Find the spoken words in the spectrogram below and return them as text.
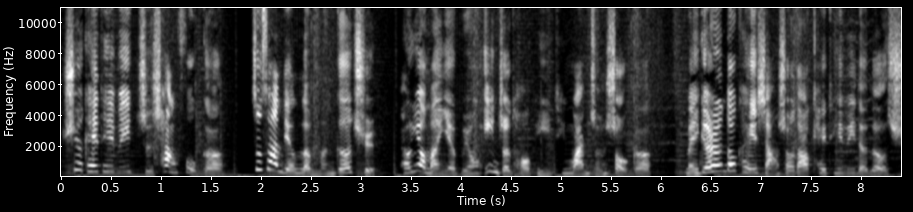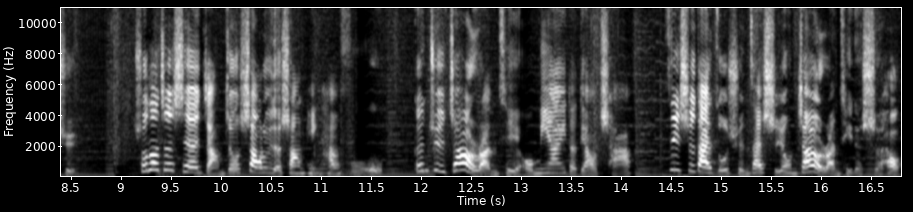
去 KTV 只唱副歌，就算点冷门歌曲，朋友们也不用硬着头皮听完整首歌，每个人都可以享受到 KTV 的乐趣。除了这些讲究效率的商品和服务，根据交友软体 OmiI 的调查。Z 世代族群在使用交友软体的时候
